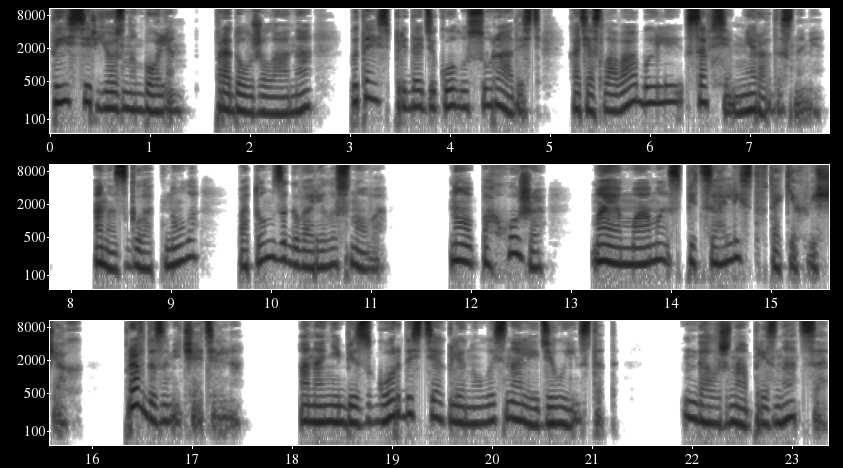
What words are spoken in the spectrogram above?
ты серьезно болен», — продолжила она, пытаясь придать голосу радость, хотя слова были совсем не радостными. Она сглотнула, потом заговорила снова. Но, похоже, моя мама специалист в таких вещах. Правда замечательно? Она не без гордости оглянулась на леди Уинстед. Должна признаться,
